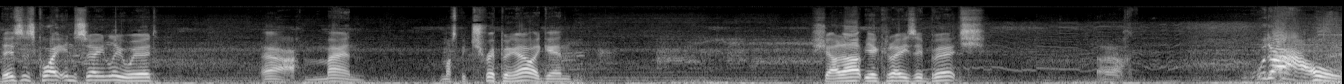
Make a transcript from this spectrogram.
this is quite insanely weird. Ah, man. Must be tripping out again. Shut up, you crazy bitch. Ugh. Wow!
